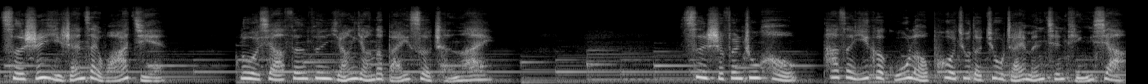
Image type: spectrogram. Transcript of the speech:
此时已然在瓦解，落下纷纷扬扬的白色尘埃。四十分钟后。他在一个古老破旧的旧宅门前停下，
